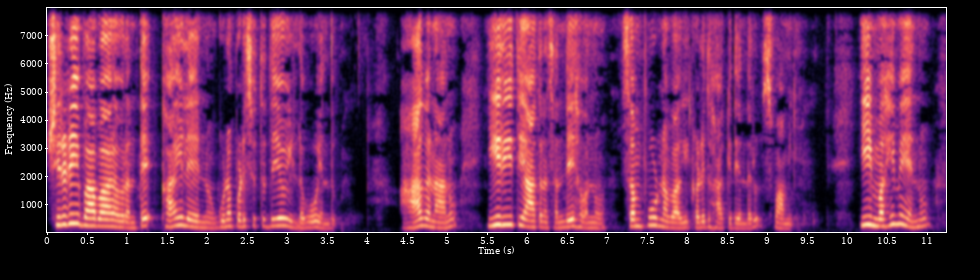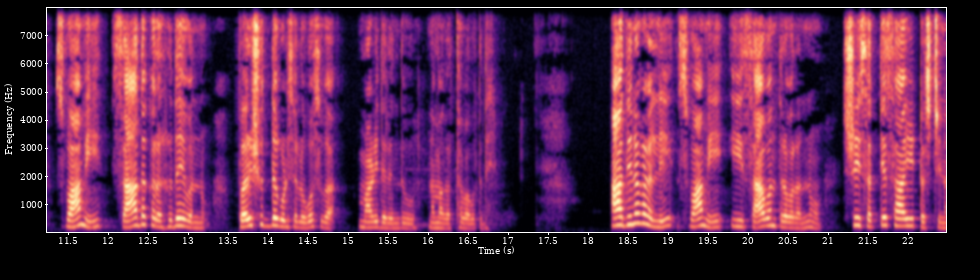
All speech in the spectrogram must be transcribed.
ಶಿರಡಿ ಬಾಬಾರವರಂತೆ ಕಾಯಿಲೆಯನ್ನು ಗುಣಪಡಿಸುತ್ತದೆಯೋ ಇಲ್ಲವೋ ಎಂದು. ಆಗ ನಾನು ಈ ರೀತಿ ಆತನ ಸಂದೇಹವನ್ನು ಸಂಪೂರ್ಣವಾಗಿ ಕಳೆದು ಹಾಕಿದೆ ಎಂದರು ಸ್ವಾಮಿ. ಈ ಮಹಿಮೆಯನ್ನು ಸ್ವಾಮಿ ಸಾಧಕರ ಹೃದಯವನ್ನು ಪರಿಶುದ್ಧಗೊಳಿಸಲು ಹೊಸುಗ ಮಾಡಿದರೆಂದು ನಮಗರ್ಥವಾಗುತ್ತದೆ. ಆ ದಿನಗಳಲ್ಲಿ ಸ್ವಾಮಿ ಈ ಸಾವಂತ್ರವರನ್ನು ಶ್ರೀ ಸತ್ಯಸಾಯಿ ಟ್ರಸ್ಟಿನ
